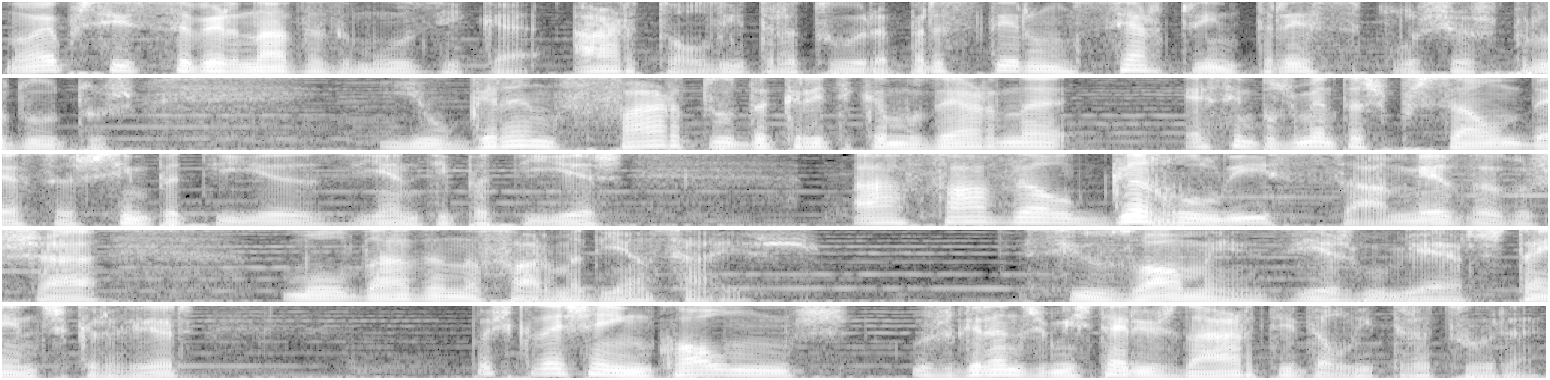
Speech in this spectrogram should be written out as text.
Não é preciso saber nada de música, arte ou literatura para se ter um certo interesse pelos seus produtos, e o grande fardo da crítica moderna é simplesmente a expressão dessas simpatias e antipatias, a afável garrulice à mesa do chá, moldada na forma de ensaios. Se os homens e as mulheres têm de escrever, pois que deixem incólumes os grandes mistérios da arte e da literatura.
